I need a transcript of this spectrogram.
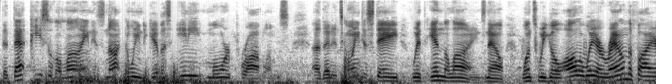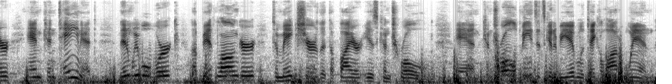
that that piece of the line is not going to give us any more problems, uh, that it's going to stay within the lines. Now, once we go all the way around the fire and contain it, then we will work a bit longer to make sure that the fire is controlled. And controlled means it's going to be able to take a lot of wind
